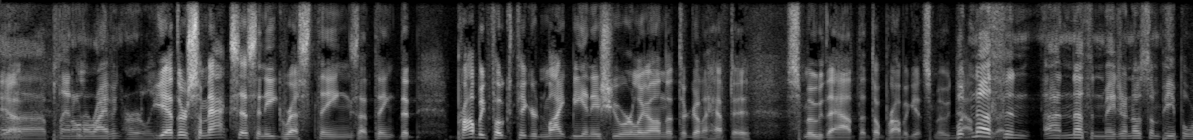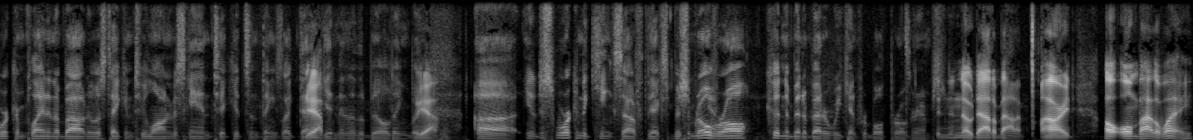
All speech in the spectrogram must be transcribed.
Yeah. Uh, plan on arriving early. yeah, there's some access and egress things I think that probably folks figured might be an issue early on that they're going to have to smooth out. That they'll probably get smoothed But out. that. nothing, uh, nothing major. I know some people were complaining about it was taking too long to scan tickets and things like that Yeah. getting into the building. But Yeah. uh, you know, just working the kinks out for the exhibition. But overall, couldn't have been a better weekend for both programs. No doubt about it. All right. Oh, oh and by the way,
